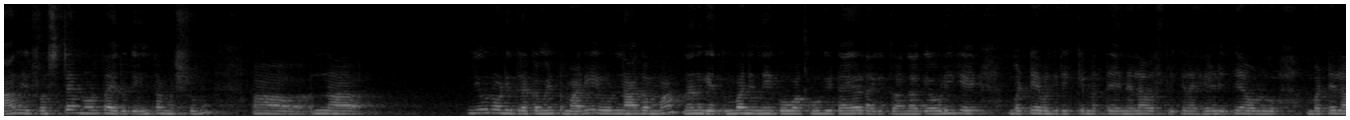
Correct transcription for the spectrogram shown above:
ನಾನು ಇದು ಫಸ್ಟ್ ಟೈಮ್ ನೋಡ್ತಾ ಇರೋದು ಇಂಥ ಮಶ್ರೂಮು ನಾ, ನೀವು ನೋಡಿದ್ರೆ ಕಮೆಂಟ್ ಮಾಡಿ. ಇವಳು ನಾಗಮ್ಮ ನನಗೆ ತುಂಬ ನಿನ್ನೆ ಗೋವಾಕ್ಕೆ ಹೋಗಿ ಟಯರ್ಡ್ ಆಗಿತ್ತು. ಹಂಗಾಗಿ ಅವಳಿಗೆ ಬಟ್ಟೆ ಒಗಿಲಿಕ್ಕೆ ಮತ್ತು ನೆಲ ಒರೆಸ್ಲಿಕ್ಕೆಲ್ಲ ಹೇಳಿದ್ದೆ. ಅವಳು ಬಟ್ಟೆ ಎಲ್ಲ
